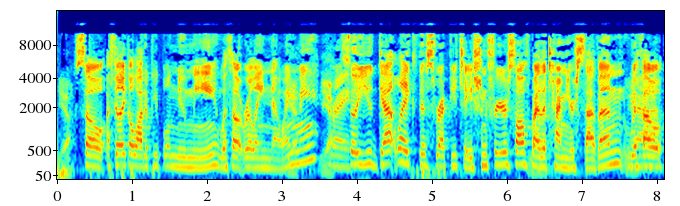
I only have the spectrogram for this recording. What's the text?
Yeah. So I feel like a lot of people knew me without really knowing Yeah. me. Yeah. Right. So you get like this reputation for yourself by the time you're seven without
